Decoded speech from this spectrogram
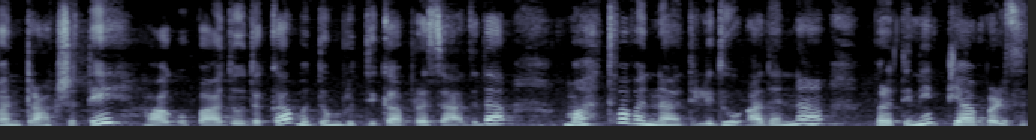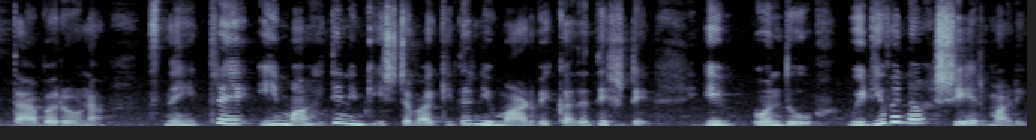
ಮಂತ್ರಾಕ್ಷತೆ ಹಾಗೂ ಪಾದೋದಕ ಮತ್ತು ಮೃತ್ತಿಕಾ ಪ್ರಸಾದದ ಮಹತ್ವವನ್ನು ತಿಳಿದು ಅದನ್ನು ಪ್ರತಿನಿತ್ಯ ಬಳಸುತ್ತಾ ಬರೋಣ. ಸ್ನೇಹಿತರೆ, ಈ ಮಾಹಿತಿ ನಿಮಗೆ ಇಷ್ಟವಾಗಿದ್ದರೆ ನೀವು ಮಾಡಬೇಕಾದದ್ದಿಷ್ಟೇ ಈ ಒಂದು ವಿಡಿಯೋವನ್ನು ಶೇರ್ ಮಾಡಿ.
